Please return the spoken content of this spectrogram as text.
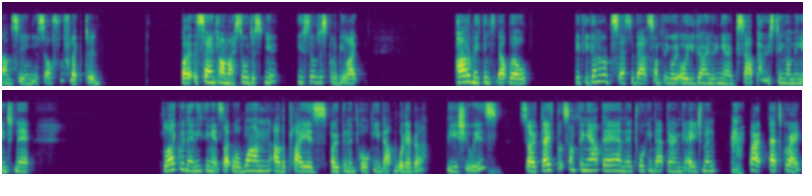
um, seeing yourself reflected. But at the same time, I still just, you, you still just got to be like, part of me thinks about, well, if you're going to obsess about something or, or you're going to, you know, start posting on the internet, like with anything, it's like, well, one, are the players open and talking about whatever the issue is? Mm. So if they've put something out there and they're talking about their engagement, right, that's great.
